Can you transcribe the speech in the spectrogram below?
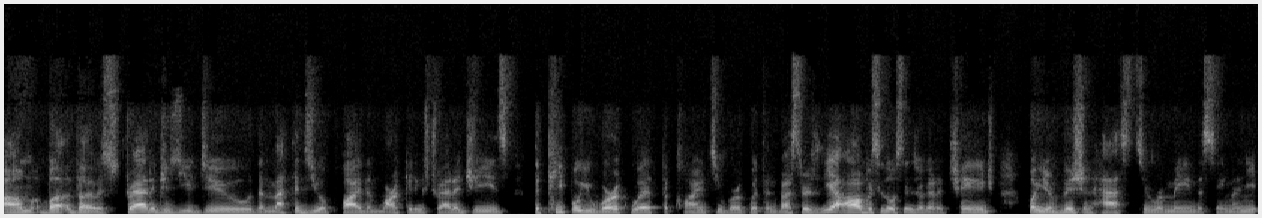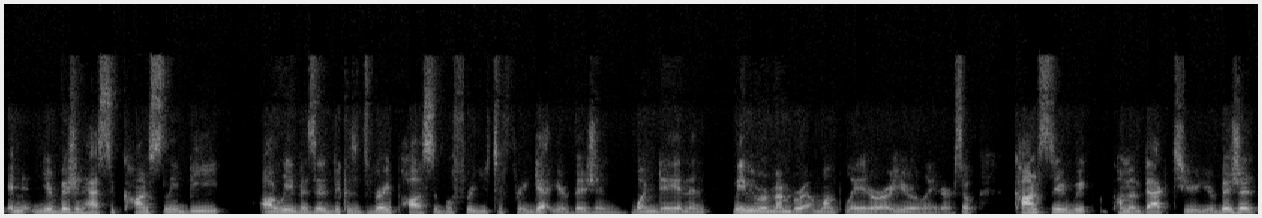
Um, but the strategies you do, the methods you apply, the marketing strategies, the people you work with, the clients you work with, investors, yeah, obviously those things are going to change, but your vision has to remain the same, and, you, and your vision has to constantly be uh, revisited because it's very possible for you to forget your vision one day and then maybe remember it a month later or a year later. So constantly re- coming back to your vision.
